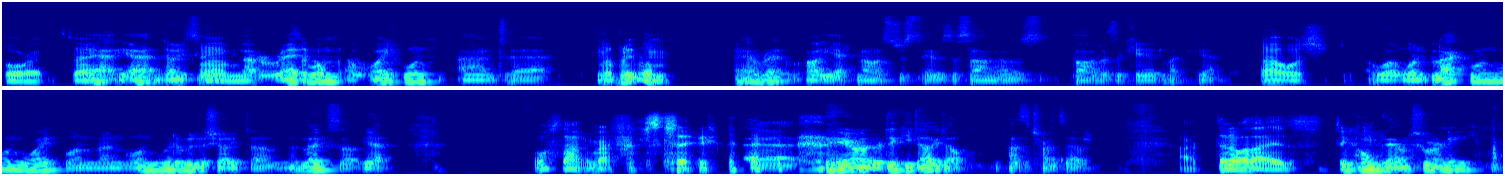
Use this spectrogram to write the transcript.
for it. So yeah, yeah. No, so um, got a red so one, a white one, and uh, a blue one. yeah, red. Oh yeah, no, it's just it was a song I was thought as a kid. Like yeah, Oh, was one, one black one, one white one, and one with a bit of shite on. Like so, yeah. what's that in reference to? Uh, they are under Dickie Dido, as it turns out. I don't know what that is. It hung down to her knee. Um,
